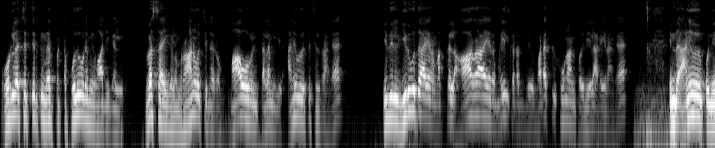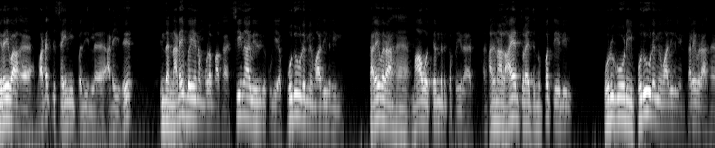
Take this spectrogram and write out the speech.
ஒரு லட்சத்திற்கும் மேற்பட்ட பொது உடைமைவாதிகள் விவசாயிகளும் இராணுவத்தினரும் மாவோவின் தலைமையில் அணிவகுத்து செல்றாங்க. இதில் இருபதாயிரம் மக்கள் ஆறாயிரம் மைல் கடந்து வடக்கு ஹூனான் பகுதியில் அடைகிறாங்க இந்த அணிவகுப்பு நிறைவாக வடக்கு சைனிக் பகுதியில் அடையுது. இந்த நடைபயணம் மூலமாக சீனாவில் இருக்கக்கூடிய பொது உடைமைவாதிகளின் தலைவராக மாவோ தேர்ந்தெடுக்கப்படுகிறார். அதனால் ஆயிரத்தி தொள்ளாயிரத்தி முப்பத்தி ஏழில் ஒரு கோடி பொது உடைமைவாதிகளின் தலைவராக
